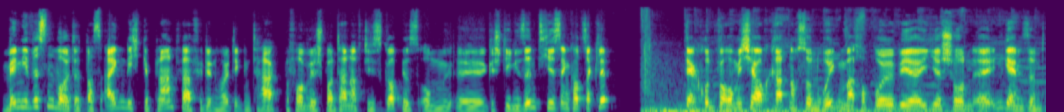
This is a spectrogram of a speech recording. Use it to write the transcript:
Wenn ihr wissen wolltet, was eigentlich geplant war für den heutigen Tag, bevor wir spontan auf die Scorpius umgestiegen äh, sind, hier ist ein kurzer Clip. Der Grund, warum ich ja auch gerade noch so einen ruhigen mache, obwohl wir hier schon äh, in-game sind.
